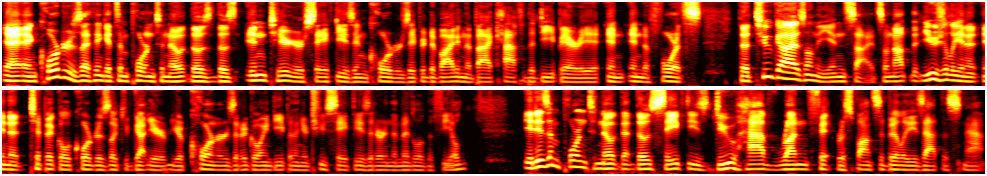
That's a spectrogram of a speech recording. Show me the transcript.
yeah, and quarters, I think it's important to note those those interior safeties in quarters. If you're dividing the back half of the deep area in, into fourths, the two guys on the inside. So not that usually in a, in a typical quarters, like you've got your your corners that are going deep, and then your two safeties that are in the middle of the field. It is important to note that those safeties do have run fit responsibilities at the snap.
